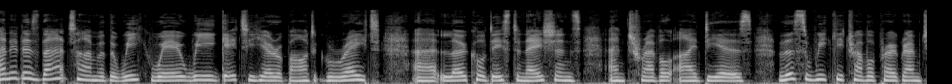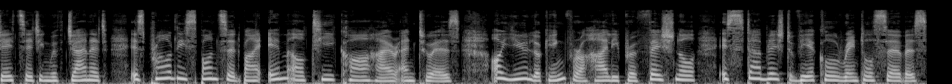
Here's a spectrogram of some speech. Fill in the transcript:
And it is that time of the week where we get to hear about great uh, local destinations and travel ideas. This weekly travel program, Jet Setting with Janet, is proudly sponsored by MLT Car Hire and Tours. Are you looking for a highly professional, established vehicle rental service?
